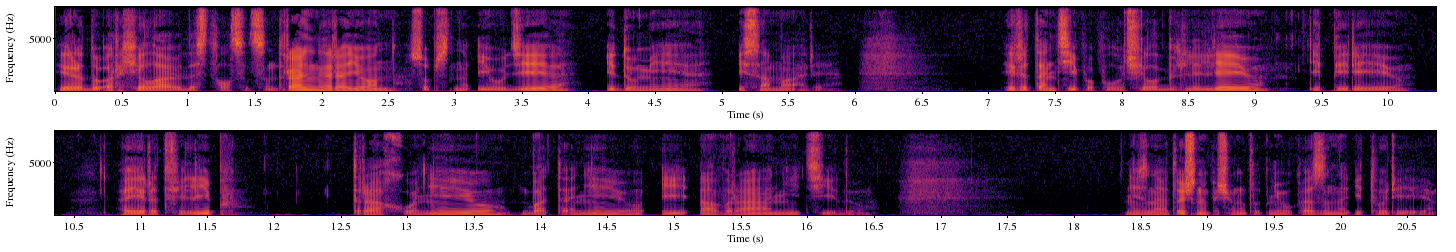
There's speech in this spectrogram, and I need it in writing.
Ироду Архилаю достался центральный район, собственно, Иудея, Идумея и Самария. Ирод Антипа получил Галилею и Пирею, а Ирод Филипп — Трахонею, Батанею и Авранитиду. Не знаю точно, почему тут не указано и Турея.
